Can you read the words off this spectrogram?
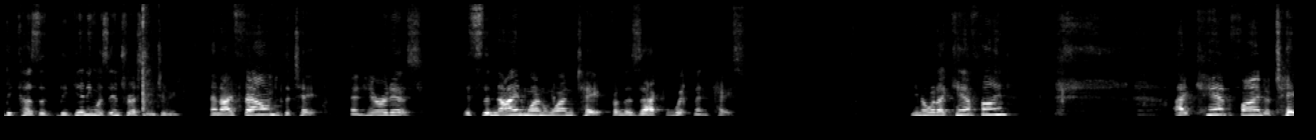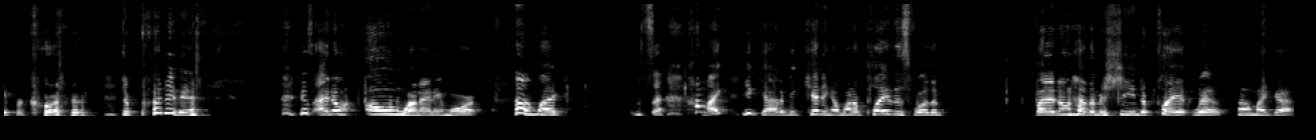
Because the beginning was interesting to me. And I found the tape, and here it is. It's the 911 tape from the Zach Witman case. You know what I can't find? I can't find a tape recorder to put it in because I don't own one anymore. I'm like, I'm like, you got to be kidding. I want to play this for them, but I don't have the machine to play it with. Oh my God.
